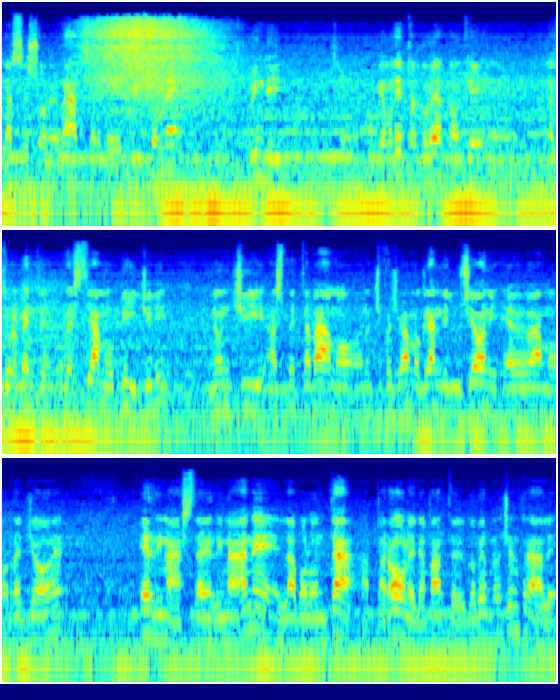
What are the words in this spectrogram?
l'assessore Razza che è qui con me, quindi eh, abbiamo detto al governo che eh, naturalmente restiamo vigili, non ci aspettavamo, non ci facevamo grandi illusioni e avevamo ragione, è rimasta e rimane la volontà a parole da parte del governo centrale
